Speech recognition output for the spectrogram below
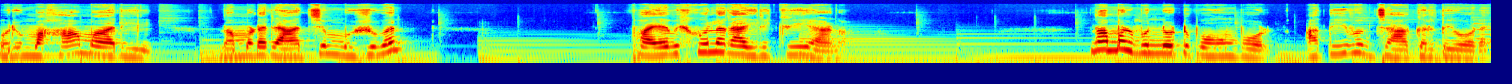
ഒരു മഹാമാരിയിൽ നമ്മുടെ രാജ്യം മുഴുവൻ ഭയവിഹുലരായിരിക്കുകയാണ്. നമ്മൾ മുന്നോട്ട് പോകുമ്പോൾ അതീവ ജാഗ്രതയോടെ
